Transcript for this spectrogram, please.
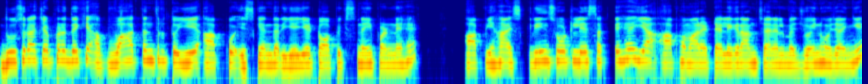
दूसरा चैप्टर देखिए, अपवाह तंत्र तो ये आपको इसके अंदर ये ये टॉपिक्स नहीं पढ़ने हैं। आप यहाँ स्क्रीनशॉट ले सकते हैं या आप हमारे टेलीग्राम चैनल में ज्वाइन हो जाएँगे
